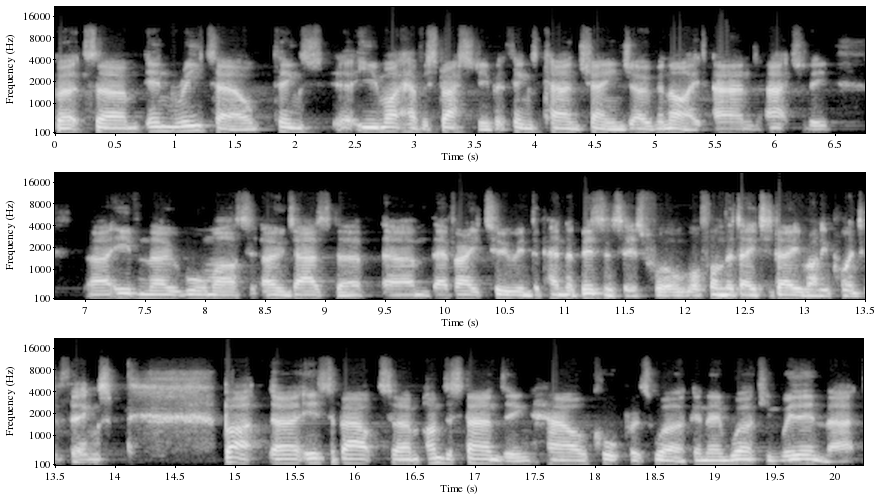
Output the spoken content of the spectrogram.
But um, in retail, things uh, you might have a strategy, but things can change overnight. And actually, uh, even though Walmart owns Asda, um, they're very two independent businesses for, from the day-to-day running point of things. But uh, it's about um, understanding how corporates work and then working within that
